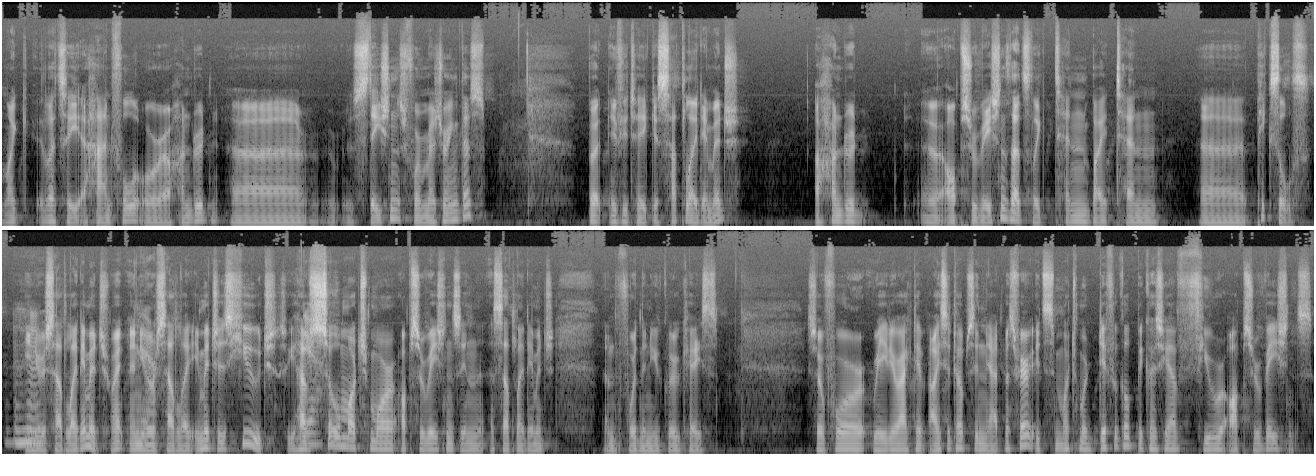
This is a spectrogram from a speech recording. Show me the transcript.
like let's say a handful or a hundred uh, stations for measuring this. But if you take a satellite image, a hundred uh, observations, that's like ten by ten uh, pixels in your satellite image, right? And Yeah. your satellite image is huge, so you have Yeah. so much more observations in a satellite image than for the nuclear case. So for radioactive isotopes in the atmosphere, it's much more difficult because you have fewer observations.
